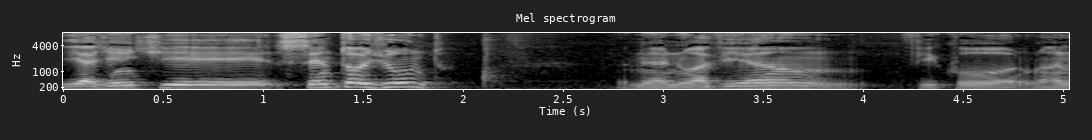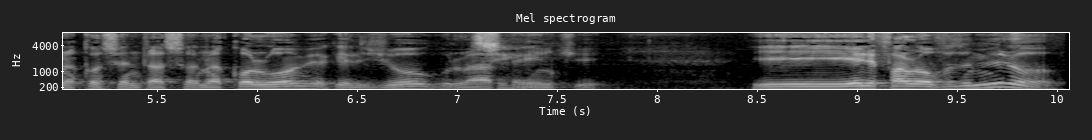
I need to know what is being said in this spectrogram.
e a gente sentou junto né, no avião, ficou lá na concentração na Colômbia, aquele jogo lá Sim. que a gente. E ele falou, Valdomiro,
